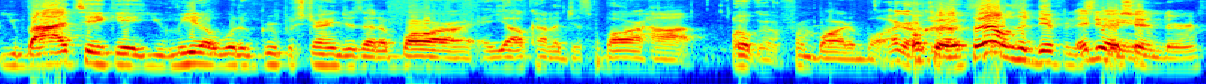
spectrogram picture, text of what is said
you buy a ticket, you meet up with a group of strangers at a bar, and y'all kind of just bar hop Okay. from bar to bar. I got Okay. So that was a different. They do that experience. shit in Durham.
